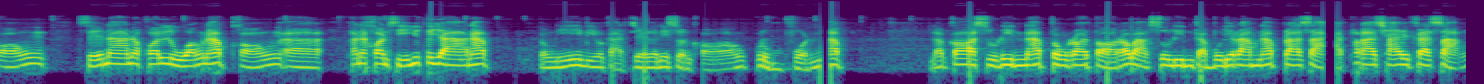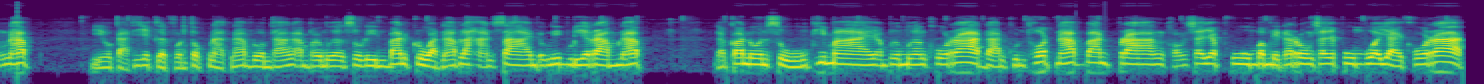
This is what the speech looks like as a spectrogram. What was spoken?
ของเสนานครหลวงนะครับของพระนครศรีอยุธยานะครับ ตรงนี้มีโอกาสเจอในส่วนของกลุ่มฝนนะครับ แล้วก็สุรินนะครับ ตรงรอยต่อระหว่างสุรินกับบุรีรัมย์นะครับ ปราสาทพระราชัยกระสังนะครับ มีโอกาสที่จะเกิดฝนตกหนักนะครับ รวมทั้งอำเภอเมืองสุรินทร์บ้านกรวดนะครับละหารทรายตรงนี้บุรีรัมย์นะครับ แล้วก็โนนสูงพิมายอำเภอเมืองโคราช ด่านขุนทดนะครับ บ้านปรางของชัยภูมิบำเหน็จนรงชัยภูมิบัวใหญ่โคราช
